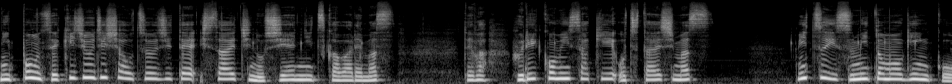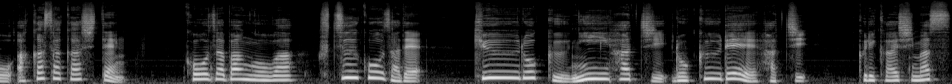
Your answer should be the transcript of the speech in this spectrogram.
日本赤十字社を通じて被災地の支援に使われます。では、振込先お伝えします。三井住友銀行赤坂支店口座番号は普通口座で9628608繰り返します。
